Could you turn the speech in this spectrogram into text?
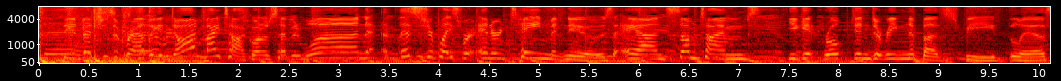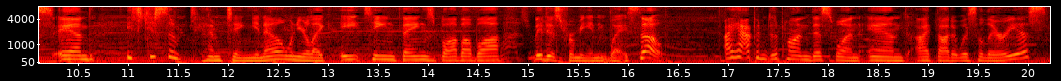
The Adventures of Bradley and Dawn, My Talk 1071. This is your place for entertainment news. And sometimes you get roped into reading a BuzzFeed list. And it's just so tempting, you know, when you're like 18 things, blah, blah, blah. It is for me anyway. So I happened upon this one and I thought it was hilarious.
